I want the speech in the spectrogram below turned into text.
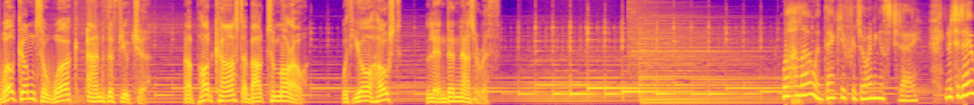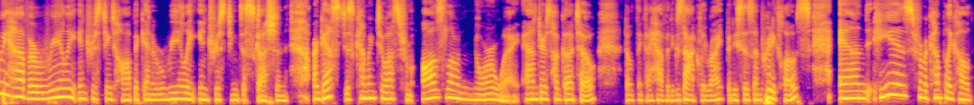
Welcome to Work and the Future, a podcast about tomorrow, with your host, Linda Nazareth. Well, hello, and thank you for joining us today. You know, today we have a really interesting topic and a really interesting discussion. Our guest is coming to us from Oslo, Norway, Anders Haugeto. Don't think I have it exactly right, but he says I'm pretty close. And he is from a company called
